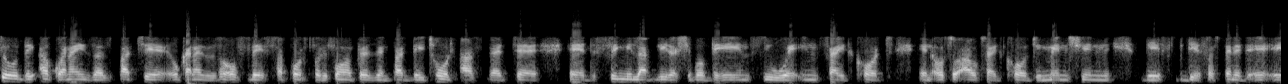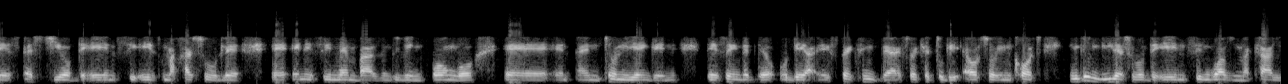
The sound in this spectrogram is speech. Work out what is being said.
saw the organizers, but uh, organizers of the support for the former president, but they told us that the similar leadership of the ANC were inside court and also outside court. Mentioned the, the suspended SG of the ANC is Magashule, uh, NEC members, including Bongo uh, and, and Tony Yengeni. They're saying that they, they are expecting they are expected to be also in court, including the leadership of the ANC Natal,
